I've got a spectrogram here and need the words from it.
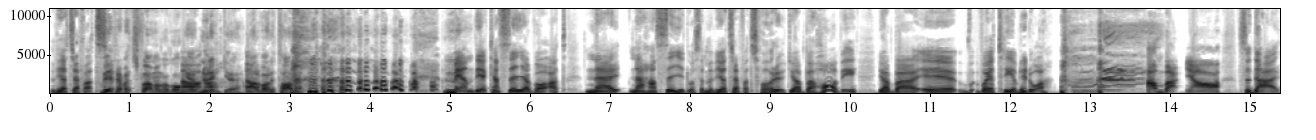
vi har träffats. vi har träffats för många gånger, Ja, nu ja, räcker det, ja. allvarligt talat. Men det jag kan säga var att när, när han säger då så men vi har träffats förut. Jag bara, har vi? Jag bara, eh, var jag trevlig då? Han bara, ja sådär.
